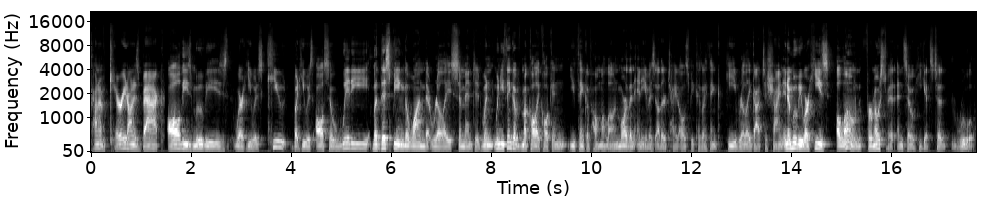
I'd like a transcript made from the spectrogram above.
kind of carried on his back all these movies where he was cute but he was also witty but this being the one that really cemented when when you think of Macaulay Culkin you think of Home Alone more than any of his other titles because I think he really got to shine in a movie where he's alone for most of it and so he gets to rule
